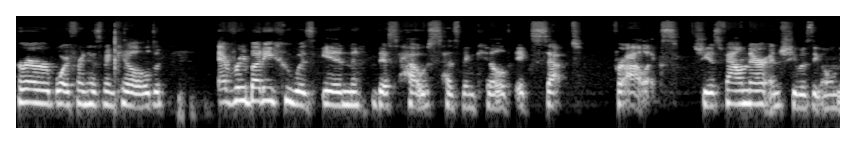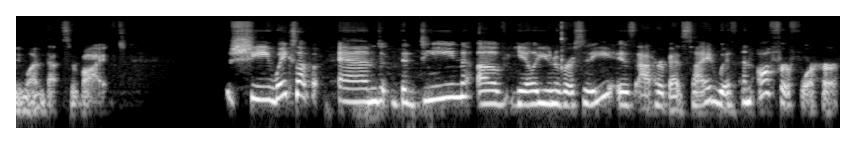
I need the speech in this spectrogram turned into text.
Her boyfriend has been killed. Everybody who was in this house has been killed except for Alex. She is found there and she was the only one that survived. She wakes up and the dean of Yale University is at her bedside with an offer for her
